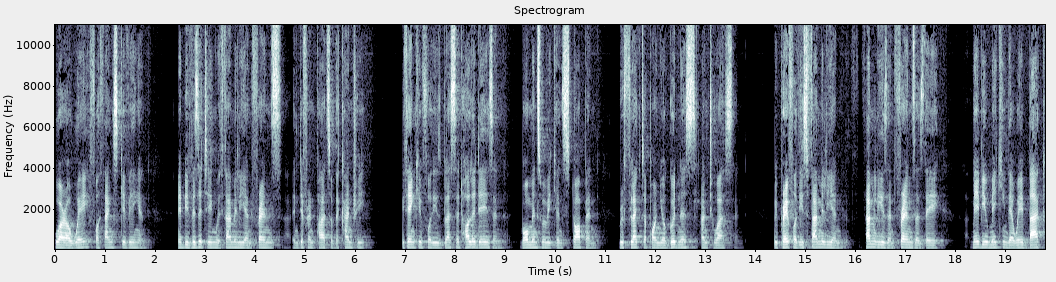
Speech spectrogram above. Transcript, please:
who are away for Thanksgiving and maybe visiting with family and friends uh, in different parts of the country. We thank you for these blessed holidays and moments where we can stop and reflect upon your goodness unto us. And we pray for these family and families and friends as they may be making their way back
